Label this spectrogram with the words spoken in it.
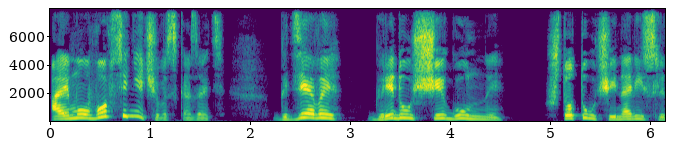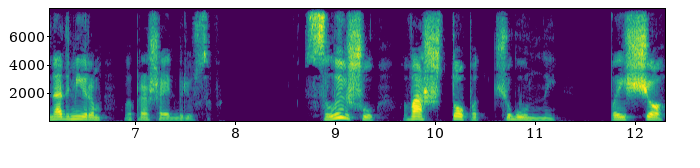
А ему вовсе нечего сказать. «Где вы, грядущие гунны, что тучей нависли над миром?» — вопрошает Брюсов. «Слышу ваш топот чугунный по еще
